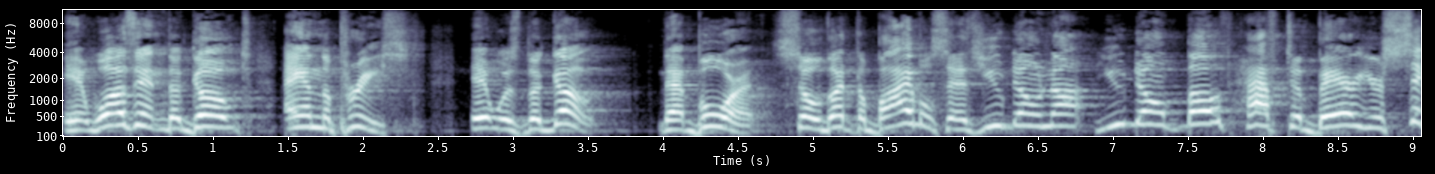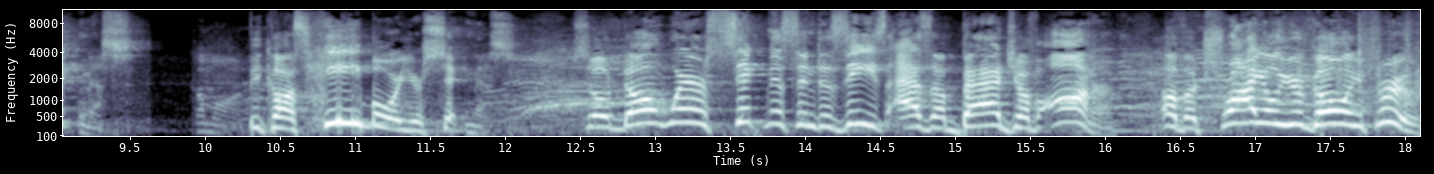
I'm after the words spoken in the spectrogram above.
It wasn't the goat and the priest; it was the goat that bore it. So that the Bible says you do not not you don't both have to bear your sickness, because He bore your sickness. So don't wear sickness and disease as a badge of honor of a trial you're going through,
